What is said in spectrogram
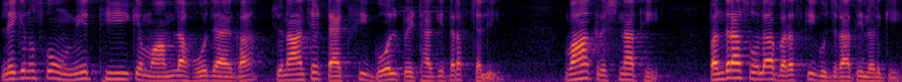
لیکن اس کو امید تھی کہ معاملہ ہو جائے گا، چنانچہ ٹیکسی گول پیٹھا کی طرف چلی۔ وہاں کرشنا تھی، پندرہ سولہ برس کی گجراتی لڑکی،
